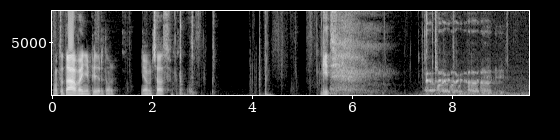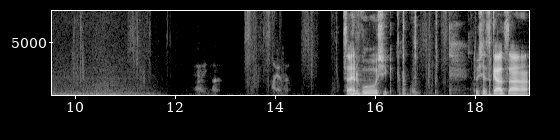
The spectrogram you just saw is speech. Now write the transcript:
No to dawaj, nie pierdol. Nie mam czasu. Git. Serwusik. Tu się zgadza.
